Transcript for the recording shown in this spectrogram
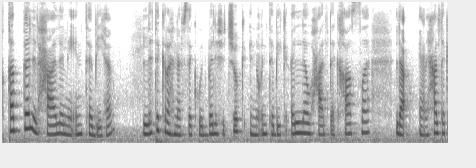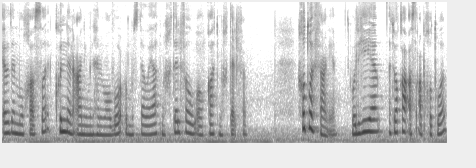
تقبل الحالة اللي أنت بيها لا تكره نفسك وتبلش تشك إنه أنت بيك علة وحالتك خاصة. لا يعني حالتك أبدا مو خاصة. كلنا نعاني من هالموضوع بمستويات مختلفة وأوقات مختلفة. الخطوة الثانية واللي هي أتوقع أصعب خطوة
